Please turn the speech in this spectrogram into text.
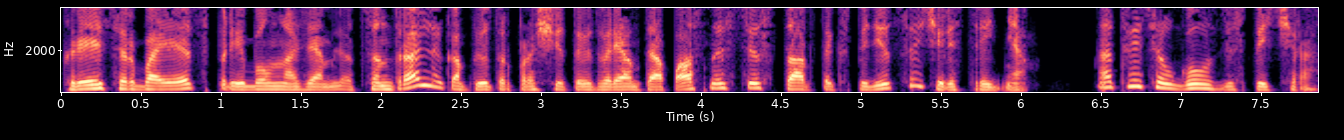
Крейсер «Боец» прибыл на Землю. Центральный компьютер просчитывает варианты опасности. Старт экспедиции через три дня», — ответил голос диспетчера.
